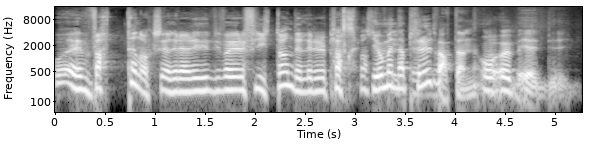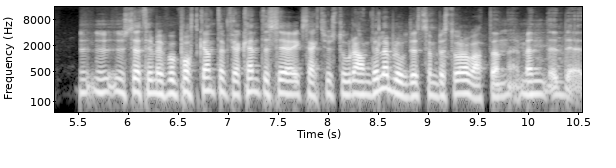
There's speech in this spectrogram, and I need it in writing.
Och eh, vatten också, eller är det, vad är det flytande eller är det plasma? Jo, men absolut vatten. Och, och, eh, nu, nu sätter jag mig på pottkanten för jag kan inte säga exakt hur stor andel av blodet som består av vatten, men det,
